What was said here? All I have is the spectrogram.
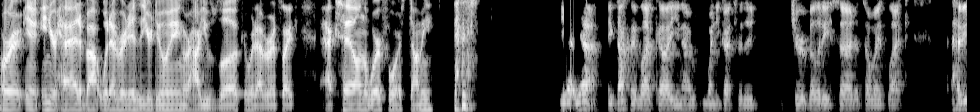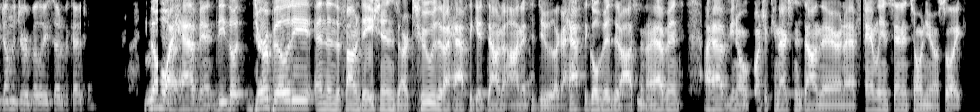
or in, in your head about whatever it is that you're doing or how you look or whatever. It's like exhale in the workforce, dummy. Yeah, yeah, exactly. Like uh, you know, when you go through the durability cert, it's always like, have you done the durability certification? No, I haven't. The the durability and then the foundations are two that I have to get down to Onnit to do. Like I have to go visit Austin. I haven't. I have you know a bunch of connections down there, and I have family in San Antonio. So like.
